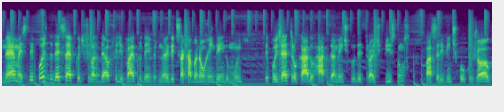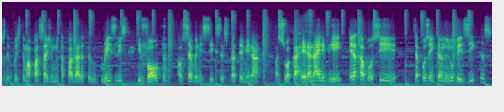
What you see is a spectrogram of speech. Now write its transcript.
né? Mas depois dessa época de Filadélfia, ele vai para o Denver Nuggets, acaba não rendendo muito depois é trocado rapidamente para o Detroit Pistons, passa ali 20 e poucos jogos, depois tem uma passagem muito apagada pelo Grizzlies e volta aos 76ers para terminar a sua carreira na NBA. Ele acabou se, se aposentando no Besiktas,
